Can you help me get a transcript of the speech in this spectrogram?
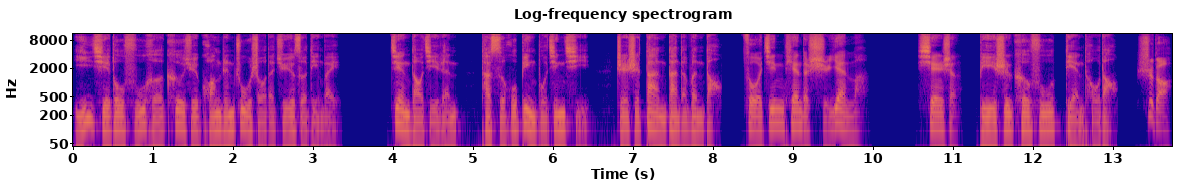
一切都符合科学狂人助手的角色定位。见到几人，他似乎并不惊奇。只是淡淡的问道：“做今天的实验吗，先生？”比什科夫点头道：“是的，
